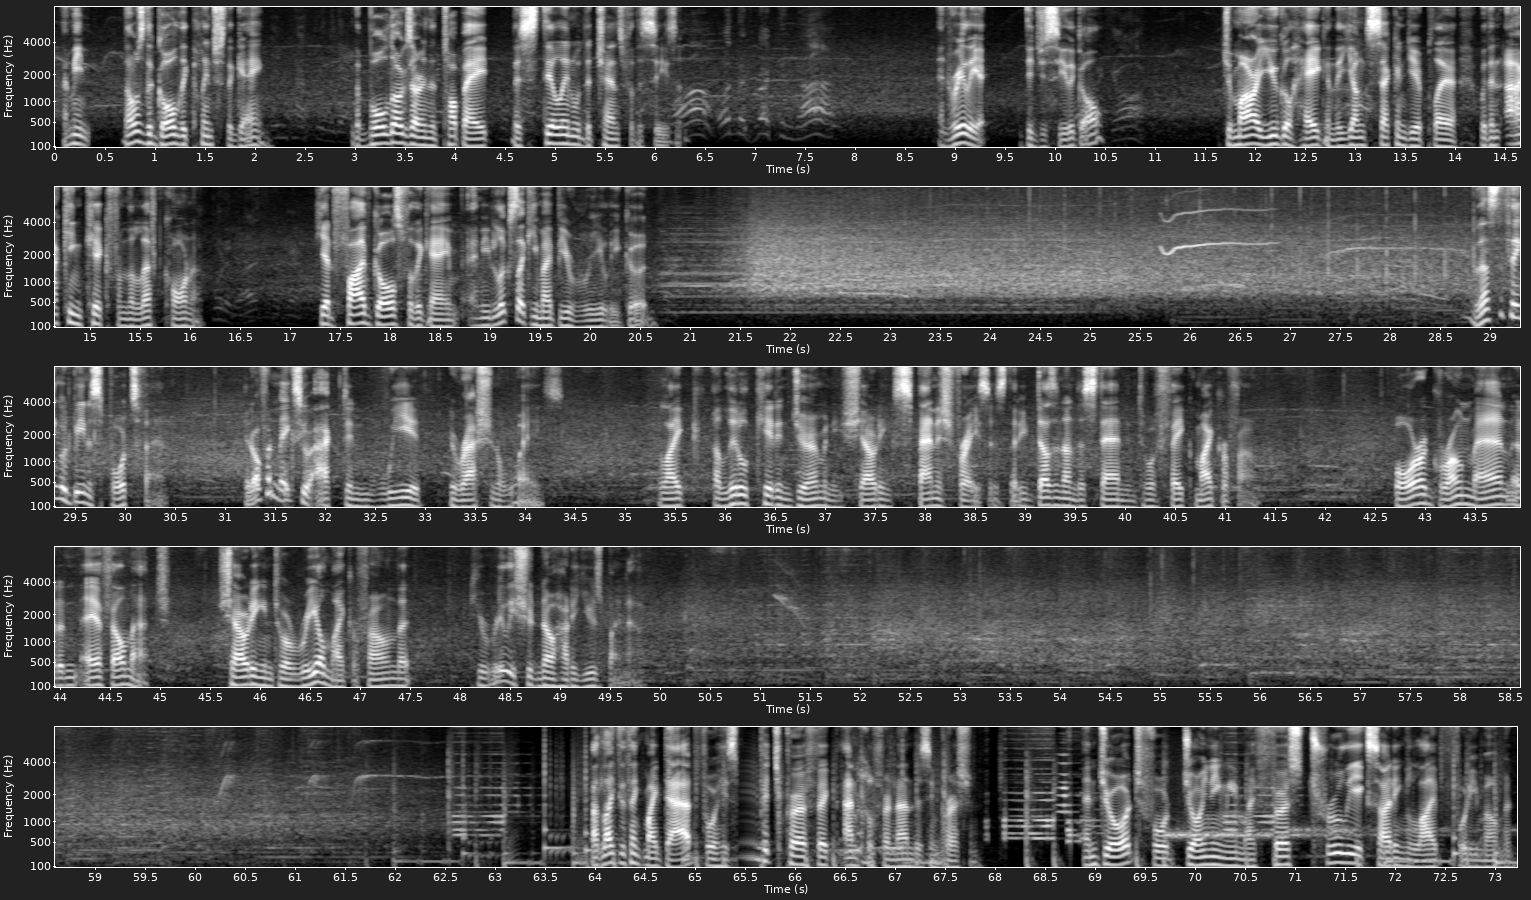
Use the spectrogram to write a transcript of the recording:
I mean, that was the goal that clinched the game. The Bulldogs are in the top eight. They're still in with the chance for the season. And really, did you see the goal? Jamarra Ugle-Hagan, the young second year player, with an arcing kick from the left corner. He had five goals for the game, and he looks like he might be really good. But that's the thing with being a sports fan. It often makes you act in weird, irrational ways. Like a little kid in Germany shouting Spanish phrases that he doesn't understand into a fake microphone. Or a grown man at an AFL match shouting into a real microphone that you really should know how to use by now. I'd like to thank my dad for his pitch perfect Angel Fernandez impression. And George for joining me in my first truly exciting live footy moment.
